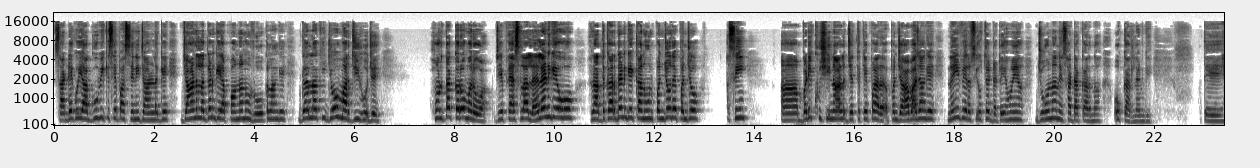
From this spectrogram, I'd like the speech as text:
ਸਾਡੇ ਕੋਈ ਆਗੂ ਵੀ ਕਿਸੇ ਪਾਸੇ ਨਹੀਂ ਜਾਣ ਲੱਗੇ। ਜਾਣ ਲੱਗਣਗੇ ਆਪਾਂ ਉਹਨਾਂ ਨੂੰ ਰੋਕ ਲਾਂਗੇ। ਗੱਲ ਆ ਕਿ ਜੋ ਮਰਜ਼ੀ ਹੋ ਜੇ ਹੁਣ ਤੱਕ ਕਰੋ ਮਰੋ ਆ। ਜੇ ਫੈਸਲਾ ਲੈ ਲੈਣਗੇ ਉਹ ਰੱਦ ਕਰ ਦੇਣਗੇ ਕਾਨੂੰਨ ਪੰਜੋ ਦੇ ਪੰਜੋ। ਅਸੀਂ ਬੜੀ ਖੁਸ਼ੀ ਨਾਲ ਜਿੱਤ ਕੇ ਭਾਰ ਪੰਜਾਬ ਆ ਜਾਾਂਗੇ। ਨਹੀਂ ਫਿਰ ਅਸੀਂ ਉੱਥੇ ਡਟੇ ਹੋਏ ਆ। ਜੋ ਉਹਨਾਂ ਨੇ ਸਾਡਾ ਕਰਨਾ ਉਹ ਕਰ ਲੈਣਗੇ। ਤੇ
